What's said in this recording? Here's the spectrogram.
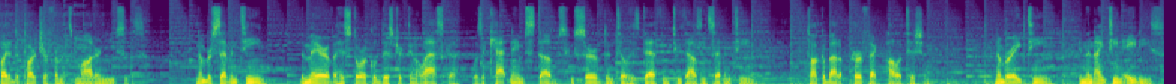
quite a departure from its modern uses. Number 17. The mayor of a historical district in Alaska was a cat named Stubbs who served until his death in 2017. Talk about a perfect politician. Number 18. In the 1980s,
